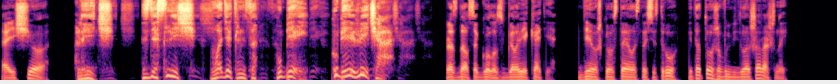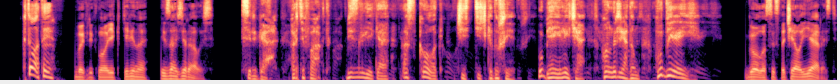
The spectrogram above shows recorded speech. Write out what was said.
А еще... «Лич! Здесь Лич! Владетельница! Убей! Убей Лича!» Раздался голос в голове Кати. Девушка уставилась на сестру, и та тоже выглядела ошарашенной. «Кто ты?» — выкрикнула Екатерина и заозиралась. «Серьга, артефакт, безликая, осколок, частичка души. Убей Лича! Он рядом! Убей!» Голос источал ярость.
